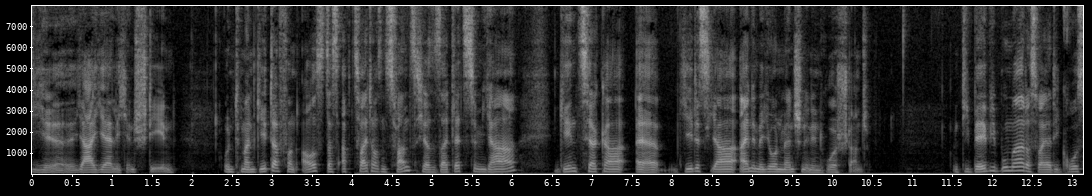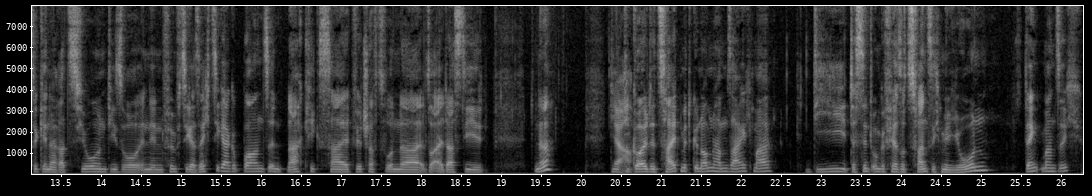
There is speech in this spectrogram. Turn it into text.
die äh, jährlich entstehen. Und man geht davon aus, dass ab 2020, also seit letztem Jahr, gehen circa äh, jedes Jahr eine Million Menschen in den Ruhestand. Und die Babyboomer, das war ja die große Generation, die so in den 50er, 60er geboren sind, Nachkriegszeit, Wirtschaftswunder, also all das, die, ne? Die, Ja. die goldene Zeit mitgenommen haben, sage ich mal. Die, das sind ungefähr so 20 Millionen, denkt man sich,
